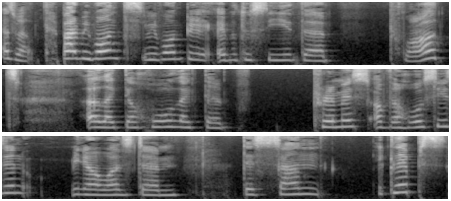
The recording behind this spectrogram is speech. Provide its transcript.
as well. But we won't we won't be able to see the plot uh, like the whole like the premise of the whole season you know was the um, the sun eclipse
